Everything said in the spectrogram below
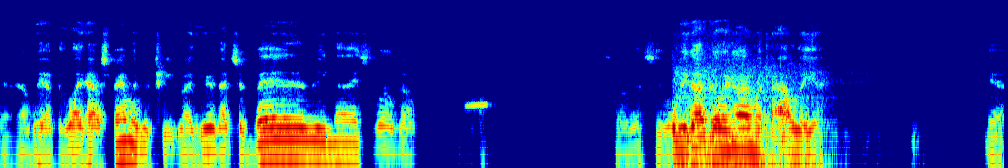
And uh, we have the Lighthouse Family Retreat right here. That's a very nice logo. So let's see what we got going on with Aulia. Yeah,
